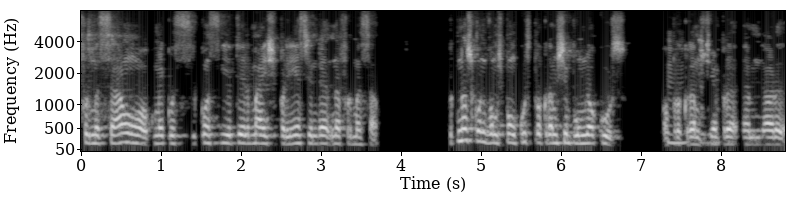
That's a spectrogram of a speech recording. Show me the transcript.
formação ou como é que eu conseguia ter mais experiência na, na formação? Porque nós, quando vamos para um curso, procuramos sempre o melhor curso. Ou uhum. procuramos sempre a melhor,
